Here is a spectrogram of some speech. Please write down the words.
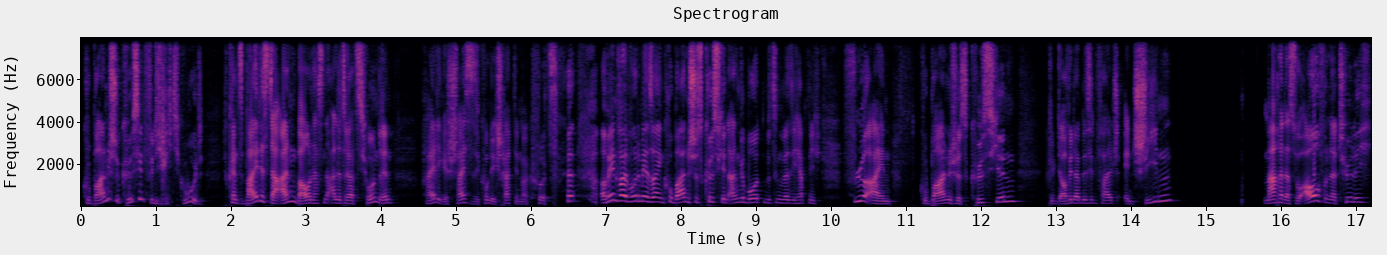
Kubanische Küsschen finde ich richtig gut. Du kannst beides da anbauen, hast eine Alliteration drin. Heilige Scheiße, Sekunde, ich schreibe den mal kurz. Auf jeden Fall wurde mir so ein kubanisches Küsschen angeboten, beziehungsweise ich habe mich für ein kubanisches Küsschen, klingt auch wieder ein bisschen falsch, entschieden. Mache das so auf und natürlich,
